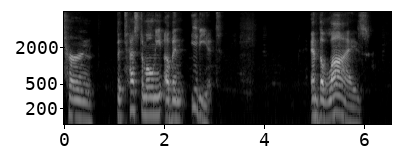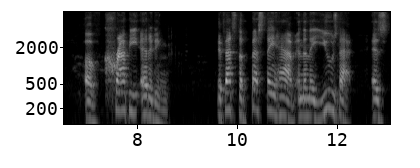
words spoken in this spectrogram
turn the testimony of an idiot and the lies of crappy editing, if that's the best they have, and then they use that as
